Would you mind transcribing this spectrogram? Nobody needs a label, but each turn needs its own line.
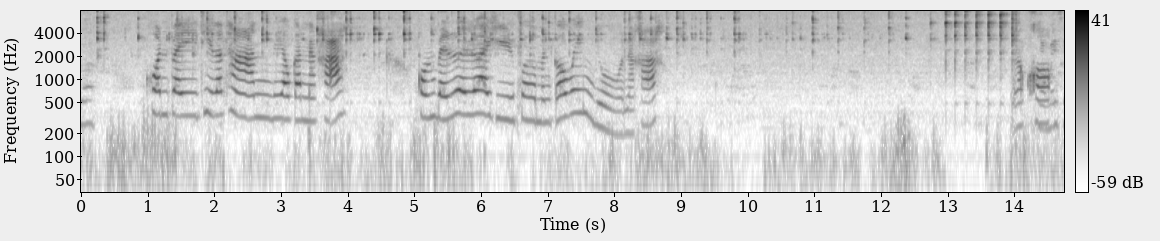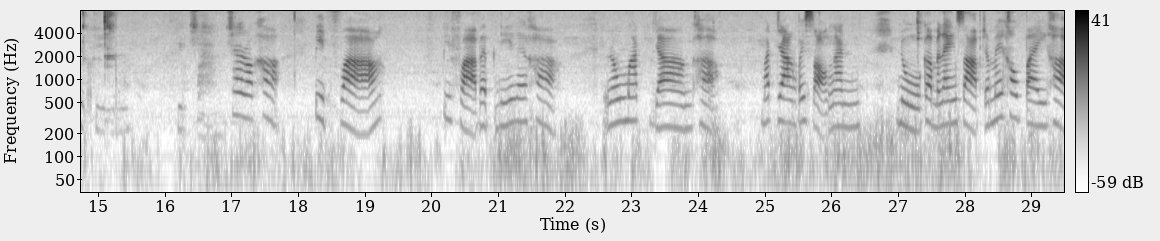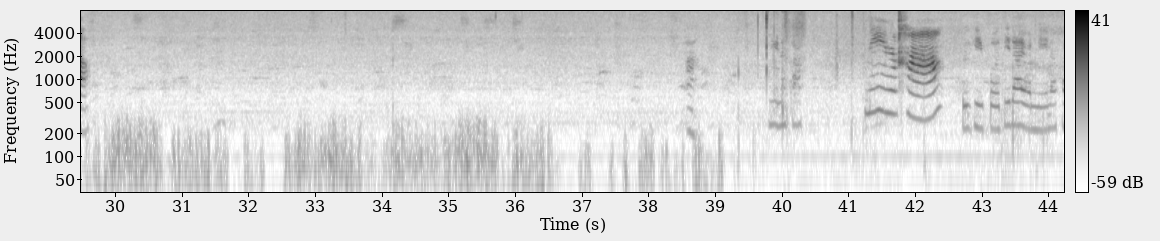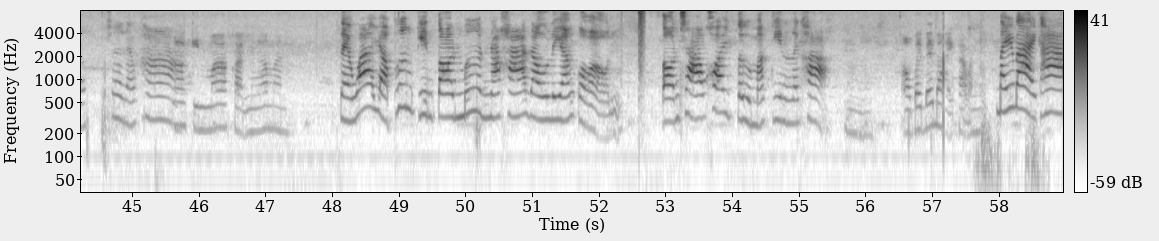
ด้วย
คนไปทีละทานเดียวกันนะคะ คนไปเรื่อยๆทีเฟอร์มันก็วิ่งอยู่นะคะแล้วเค
ยั
อง
ไม่เสร็จทีเลยนะปิดฝา
ใช่แล้วค่ะ ปิดฝา ปิดฝาแบบนี้เลยค่ะแล้วมัดยางค่ะ มัดยางไปสองอัน หนูกับแมลงสาบจะไม่เข้าไปค่ะ
อะ นี่นะคะ
นี่นะคะ
คือคีเฟอร์ที่ได้วันนี้นะคะ
ใช่แล้วค่ะ
น่ากินมากค่ะเนื้อมัน
แต่ว่าอย่าเพิ่งกินตอนมืดนะคะ เราเลี้ยงก่อน ตอนเช้าค่อยตื่นมากินเลยค่ะ
อืมเอาไปบายบายค่ะวันนี้
บ๊ายบายค่ะ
